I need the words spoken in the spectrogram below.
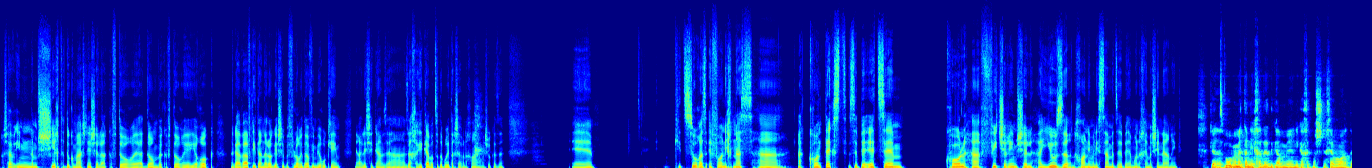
עכשיו, אם נמשיך את הדוגמה השנייה של הכפתור אה, אדום וכפתור ירוק, אגב, אהבתי את האנלוגיה שבפלורידה אוהבים ירוקים. נראה לי שגם זה, זה החקיקה בארצות הברית עכשיו, נכון? משהו כזה. אה, קיצור, אז איפה נכנס ה context? זה בעצם כל הפיצ'רים של ה user, נכון? אם אני שם את זה במונחי Machine Learning. כן, אז בואו באמת אני אחדד גם, אה, ניקח את מה ששניכם אמרתם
